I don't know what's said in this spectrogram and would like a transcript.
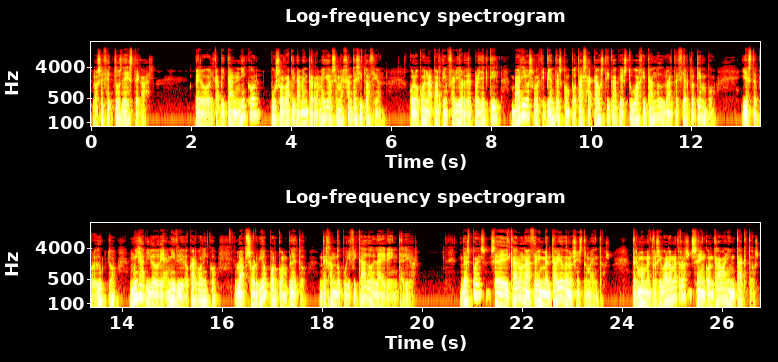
los efectos de este gas. Pero el capitán Nicole puso rápidamente remedio a semejante situación. Colocó en la parte inferior del proyectil varios recipientes con potasa cáustica que estuvo agitando durante cierto tiempo, y este producto, muy ávido de anhídrido carbónico, lo absorbió por completo, dejando purificado el aire interior. Después se dedicaron a hacer inventario de los instrumentos. Termómetros y barómetros se encontraban intactos,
